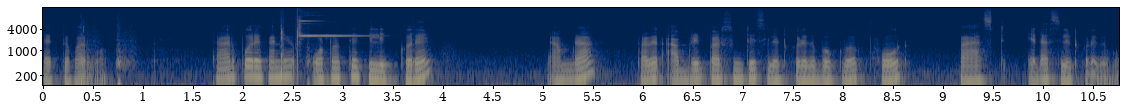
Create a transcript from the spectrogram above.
দেখতে পারব। তারপর এখানে অটোতে ক্লিক করে আমরা তাদের আপডেট পার্সনটি সিলেক্ট করে দেবো গ্রোক ফোর ফাস্ট এটা সিলেক্ট করে দেবো।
